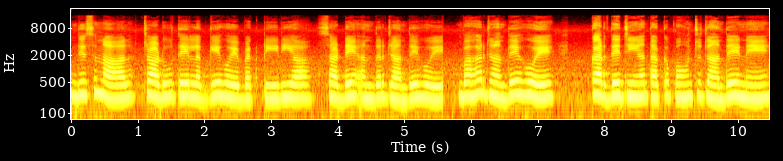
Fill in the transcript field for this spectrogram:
ਜਿਸ ਨਾਲ ਝਾੜੂ ਤੇ ਲੱਗੇ ਹੋਏ ਬੈਕਟੀਰੀਆ ਸਾਡੇ ਅੰਦਰ ਜਾਂਦੇ ਹੋਏ, ਬਾਹਰ ਜਾਂਦੇ ਹੋਏ ਘਰ ਦੇ ਜੀਆਂ ਤੱਕ ਪਹੁੰਚ ਜਾਂਦੇ ਨੇ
